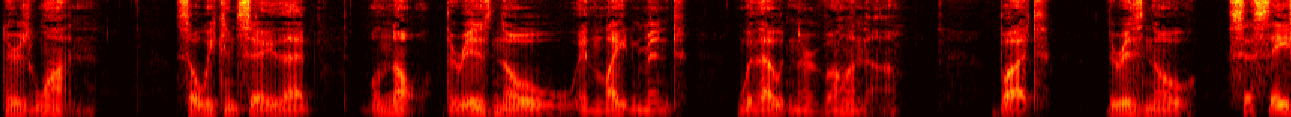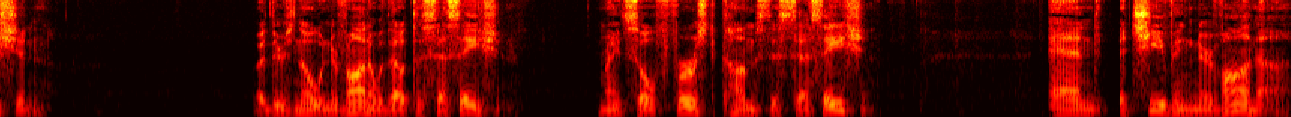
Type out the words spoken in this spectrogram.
there's one. So we can say that, well, no, there is no enlightenment without nirvana, but there is no cessation. There's no nirvana without the cessation, right? So first comes the cessation. And achieving nirvana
